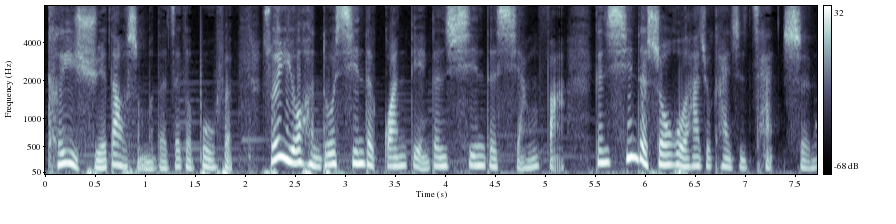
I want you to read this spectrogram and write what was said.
可以学到什么的这个部分，所以有很多新的观点、跟新的想法、跟新的收获，它就开始产生。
